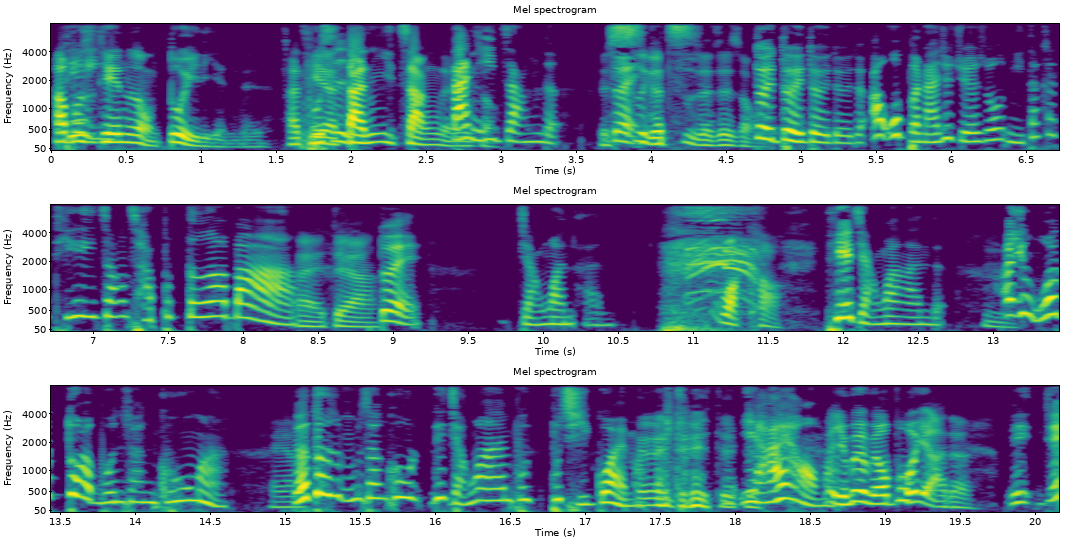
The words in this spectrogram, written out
他不是贴那种对联的，他贴单一张的，单一张的。四个字的这种，对对对对对啊！我本来就觉得说，你大概贴一张差不多啊吧？哎，对啊，对，蒋万安，我靠，贴蒋万安的，哎呦，我住文山区嘛，然后都是文山区，你蒋万安不不奇怪嘛？对对，也还好嘛。有没有苗博雅的？哎哎，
